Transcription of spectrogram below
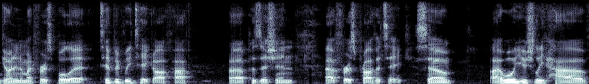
going into my first bullet typically take off half uh, position at first profit take so i will usually have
